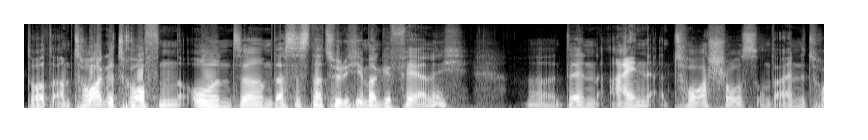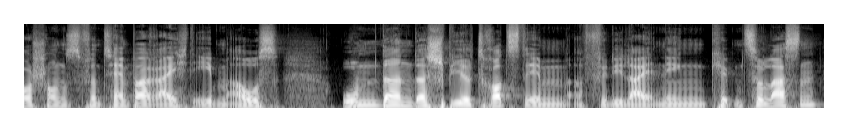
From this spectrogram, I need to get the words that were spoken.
dort am Tor getroffen. Und ähm, das ist natürlich immer gefährlich. Äh, denn ein Torschuss und eine Torchance von Tampa reicht eben aus, um dann das Spiel trotzdem für die Lightning kippen zu lassen.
